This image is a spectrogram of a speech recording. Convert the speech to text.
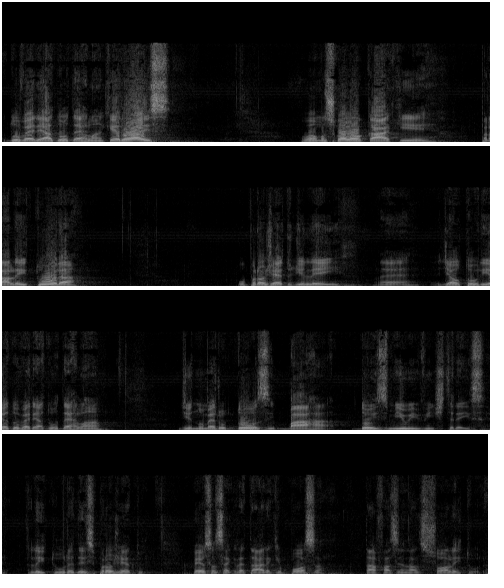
do vereador Derlan Queiroz, vamos colocar aqui para leitura o projeto de lei né, de autoria do vereador Derlan, de número 12, barra 2023. Leitura desse projeto. Peço à secretária que possa estar fazendo a sua leitura.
